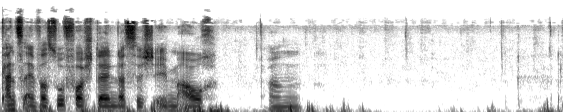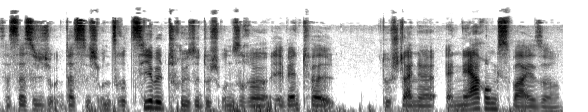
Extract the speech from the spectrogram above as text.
kannst einfach so vorstellen, dass sich eben auch ähm, das heißt, dass sich, dass sich unsere Zirbeldrüse durch unsere eventuell durch deine Ernährungsweise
